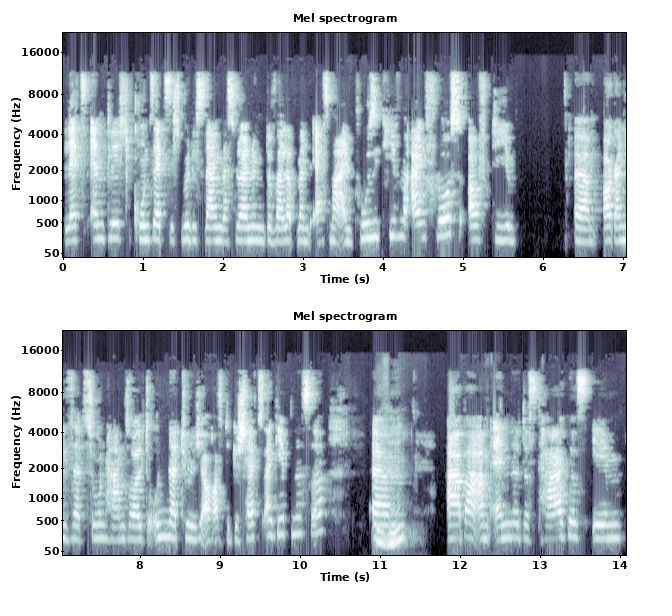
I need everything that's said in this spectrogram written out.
letztendlich, grundsätzlich würde ich sagen, dass Learning Development erstmal einen positiven Einfluss auf die ähm, Organisation haben sollte und natürlich auch auf die Geschäftsergebnisse. Ähm, mhm. aber am Ende des Tages eben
